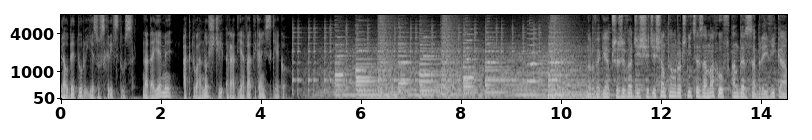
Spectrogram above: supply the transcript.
Laudetur Jezus Chrystus. Nadajemy aktualności Radia Watykańskiego. Norwegia przeżywa dziś dziesiątą rocznicę zamachów Andersa Breivika.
